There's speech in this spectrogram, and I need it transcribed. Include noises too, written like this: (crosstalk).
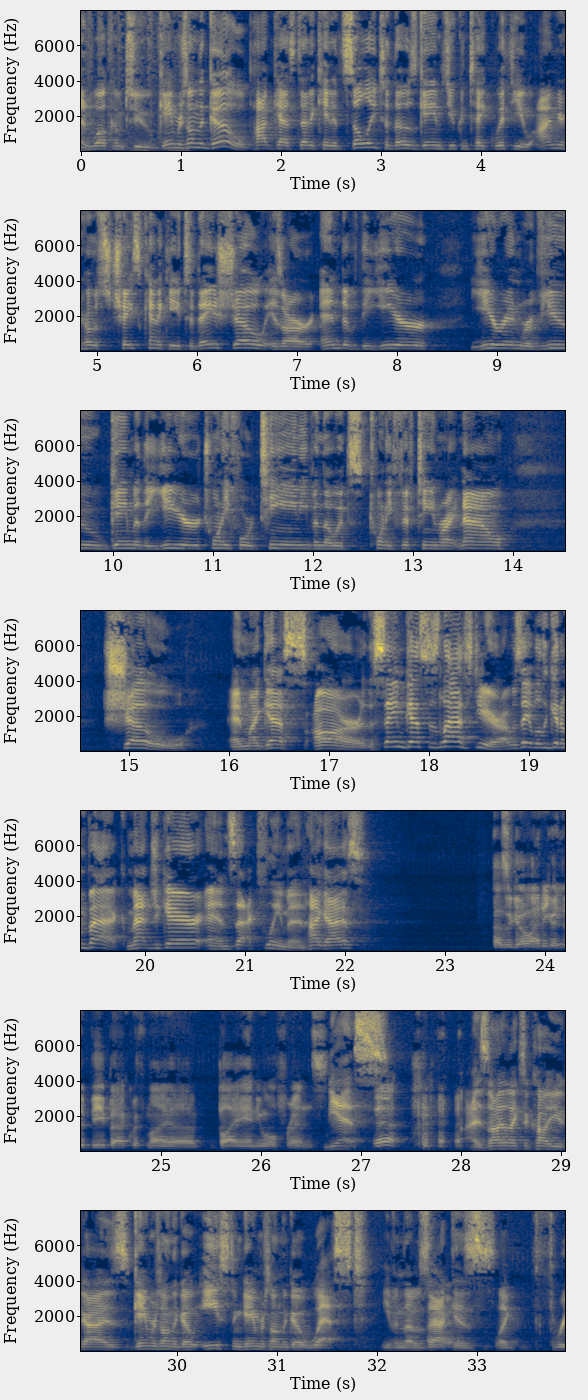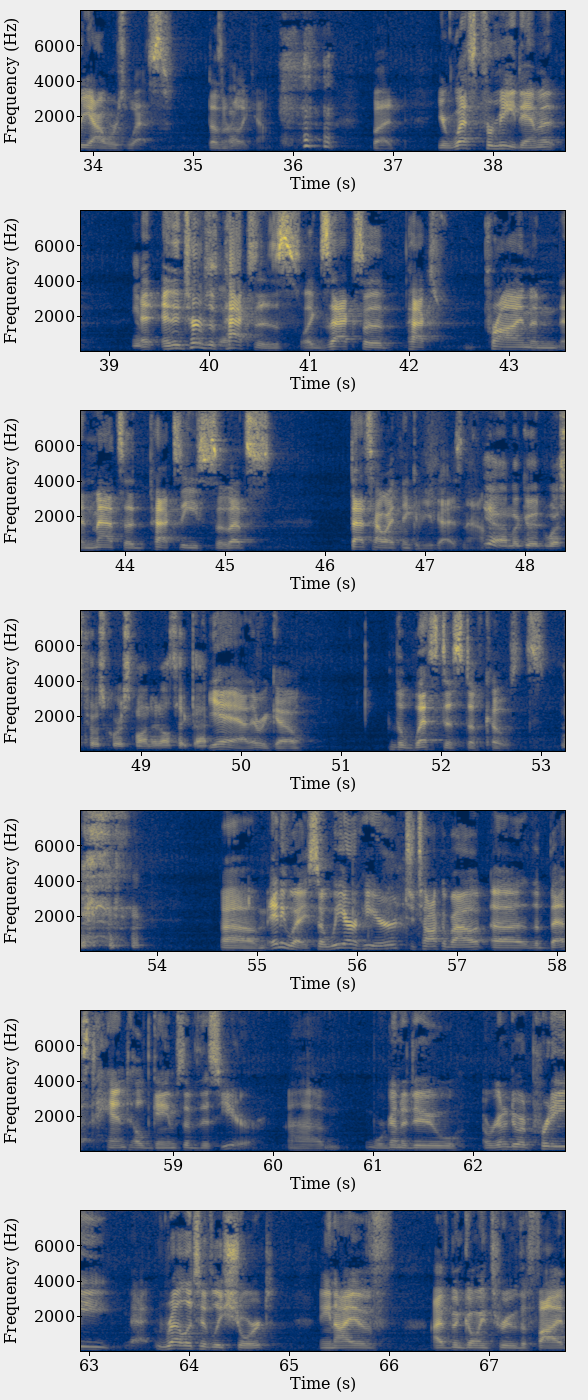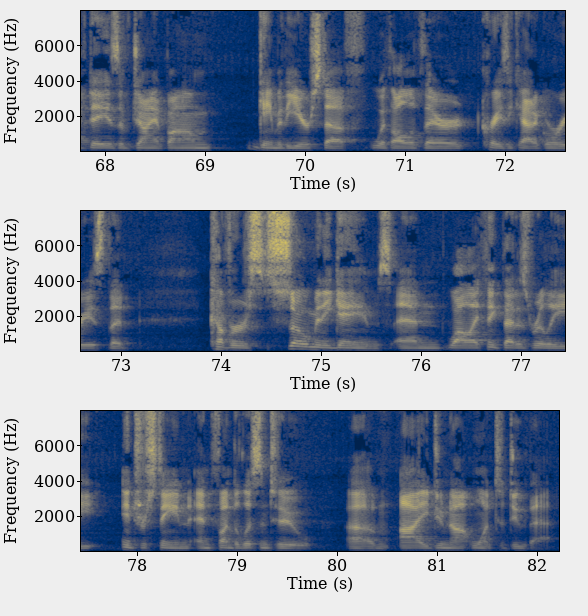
and welcome to Gamers on the Go, a podcast dedicated solely to those games you can take with you. I'm your host, Chase Kennecke. Today's show is our end of the year, year in review, game of the year 2014, even though it's 2015 right now, show. And my guests are the same guests as last year. I was able to get them back Matt Jaguar and Zach Fleeman. Hi, guys. How's it going? How Good you- to be back with my uh, biannual friends. Yes. Yeah. (laughs) As I like to call you guys, Gamers on the Go East and Gamers on the Go West, even though Zach Oh. is like three hours west. Doesn't really count. (laughs) but you're west for me, damn it. Yep. And, and in terms of That's PAXs, like Zach's a PAX Prime and, and Matt's a PAX East, so that's that's how I think of you guys now. Yeah, I'm a good West Coast correspondent. I'll take that. Yeah, there we go. The westest of coasts. (laughs) um, anyway, so we are here to talk about uh, the best handheld games of this year. Um, we're gonna do we're gonna do it pretty relatively short. I mean, I have I've been going through the five days of Giant Bomb Game of the Year stuff with all of their crazy categories that covers so many games. And while I think that is really interesting and fun to listen to, um, I do not want to do that.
